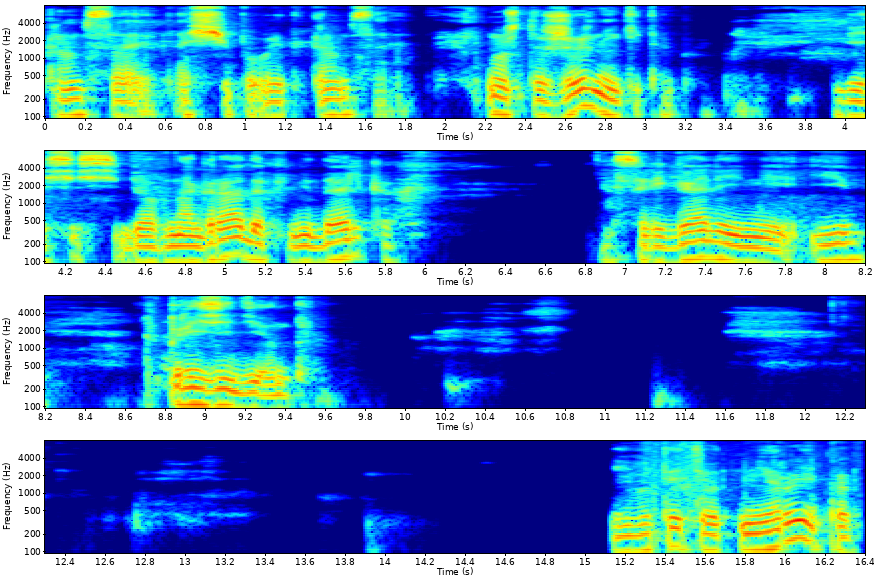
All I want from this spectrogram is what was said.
кромсает, ощипывает, кромсает. Может, ты жирненький такой, весь из себя в наградах, в медальках, с регалиями и президент. И вот эти вот миры, как,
